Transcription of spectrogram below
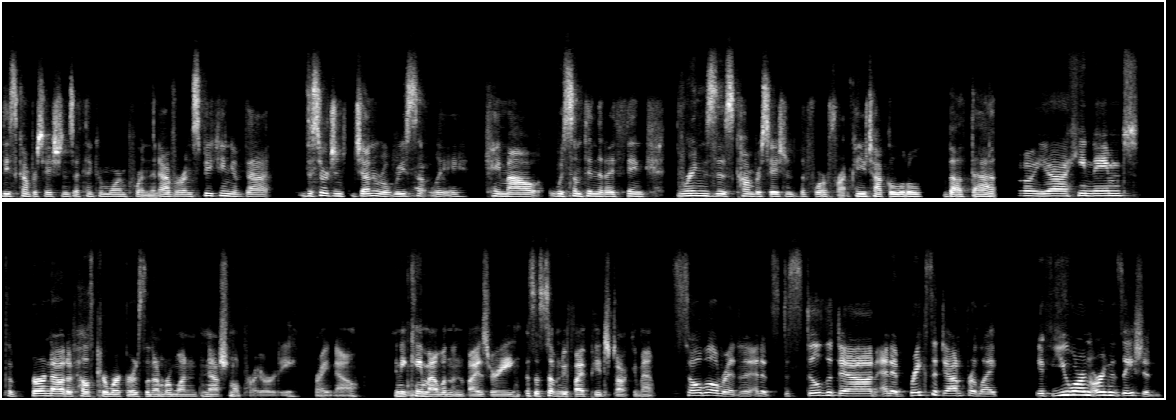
these conversations, I think, are more important than ever. And speaking of that, the Surgeon General recently came out with something that I think brings this conversation to the forefront. Can you talk a little about that? Oh, yeah. He named the burnout of healthcare workers the number one national priority right now. And he came out with an advisory. It's a 75 page document, so well written, and it distills it down and it breaks it down for like if you are an organization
